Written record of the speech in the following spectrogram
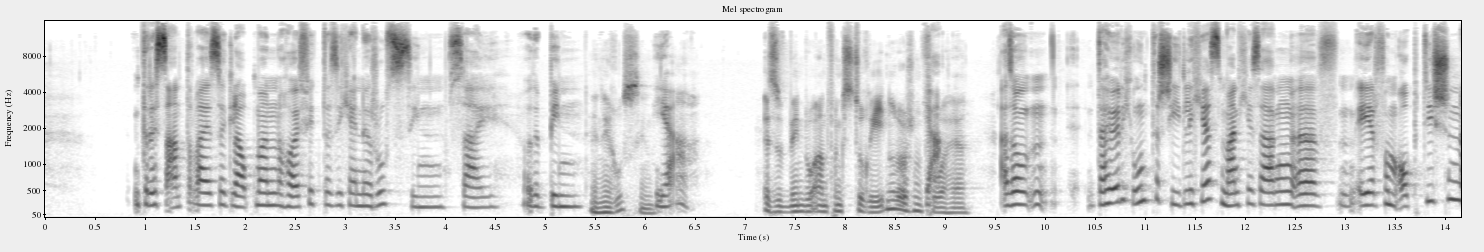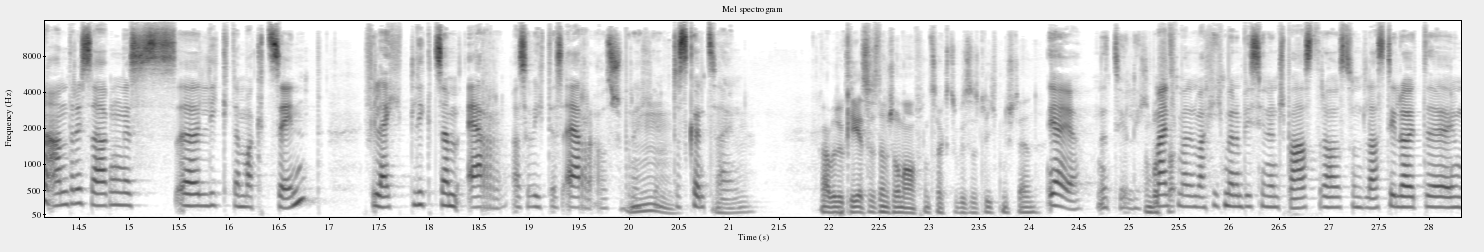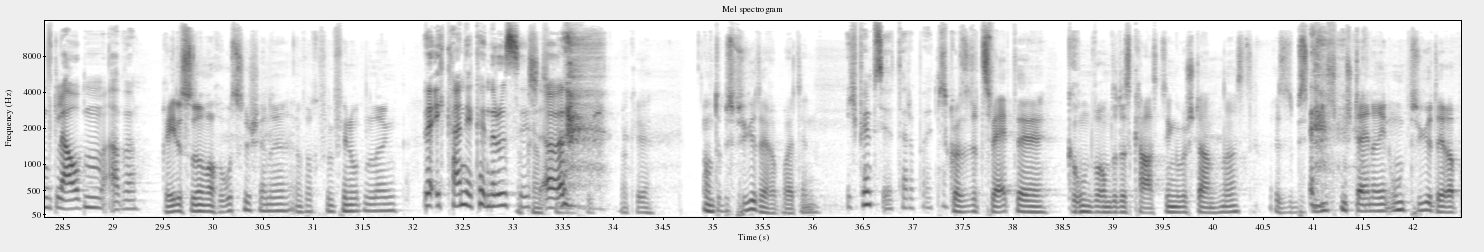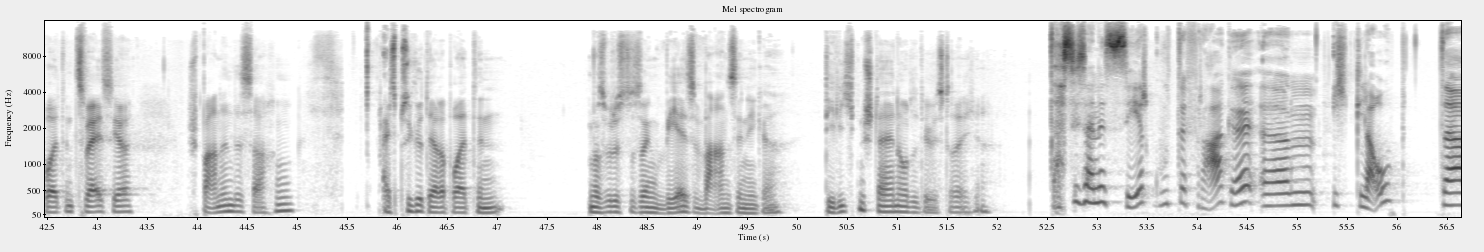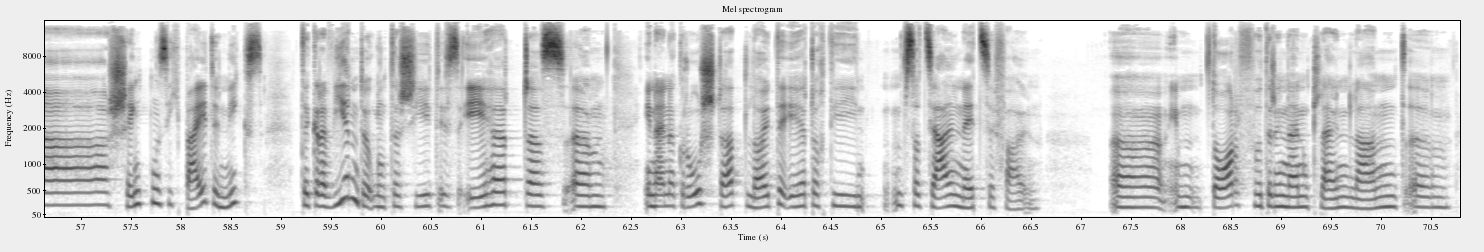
interessanterweise glaubt man häufig, dass ich eine Russin sei oder bin. Eine Russin. Ja. Also wenn du anfängst zu reden oder schon Ja. vorher? Also da höre ich unterschiedliches. Manche sagen äh, eher vom optischen, andere sagen, es äh, liegt am Akzent. Vielleicht liegt es am R, also wie ich das R ausspreche. Mm. Das könnte sein. Aber du klärst es dann schon auf und sagst, du bist aus Liechtenstein. Ja, ja, natürlich. Manchmal mache ich mir ein bisschen einen Spaß draus und lasse die Leute im Glauben, aber Redest du dann auch Russisch eine, einfach fünf Minuten lang? ich kann ja kein Russisch, aber nicht. Okay. Und du bist Psychotherapeutin. ich bin Das Psychotherapeutin. ist quasi der zweite Grund, warum du das Casting überstanden hast. Also du bist Liechtensteinerin und Psychotherapeutin, zwei sehr spannende Sachen. Als Psychotherapeutin, was würdest du sagen, wer ist wahnsinniger? Die Liechtensteiner oder die Österreicher? Das ist eine sehr gute Frage. Ähm, ich glaube, da schenken sich beide nichts. Der gravierende Unterschied ist eher, dass ähm, in einer Großstadt Leute eher durch die sozialen Netze fallen. Äh, Im Dorf oder in einem kleinen Land ähm,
